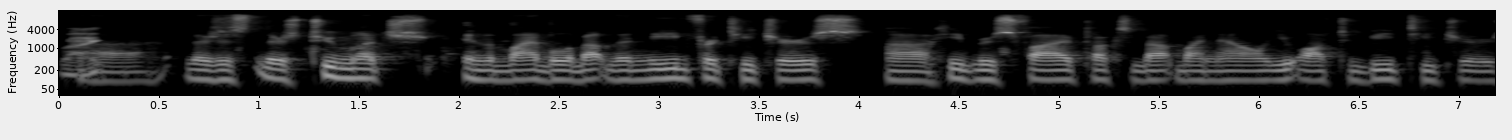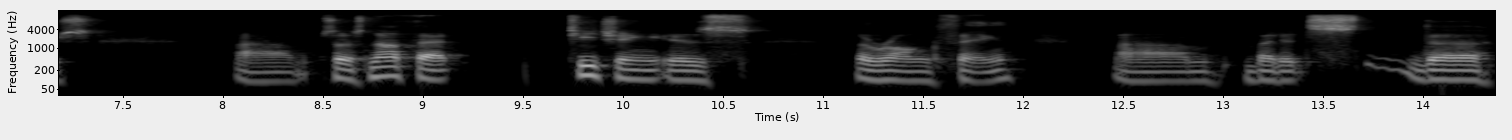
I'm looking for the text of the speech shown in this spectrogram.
Right. Uh, there's just there's too much in the Bible about the need for teachers. Uh, Hebrews five talks about by now you ought to be teachers. Um, so it's not that teaching is the wrong thing, um, but it's the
